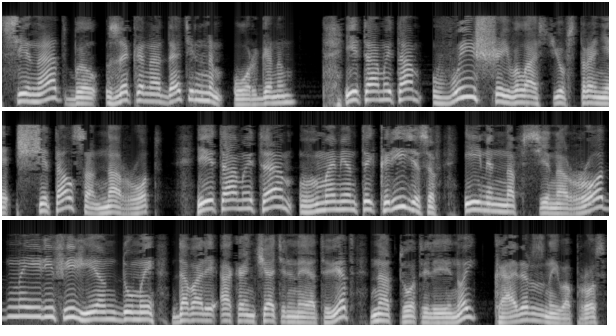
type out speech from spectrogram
Сенат был законодательным органом. И там, и там высшей властью в стране считался народ. И там, и там в моменты кризисов именно всенародные референдумы давали окончательный ответ на тот или иной каверзный вопрос.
